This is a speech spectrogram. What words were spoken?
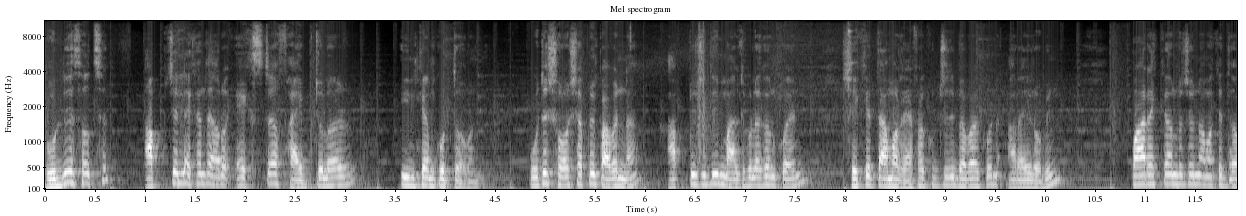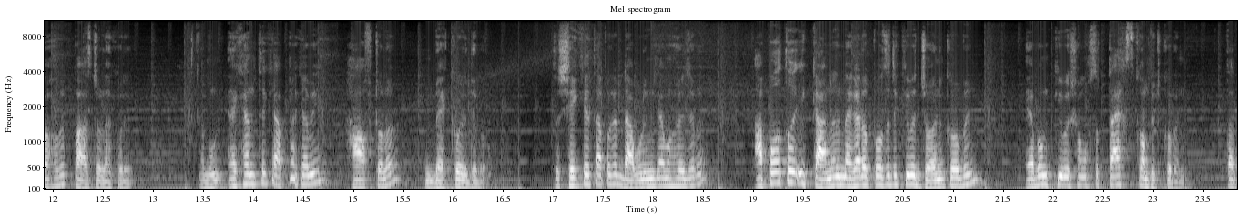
গুড নিউজ হচ্ছে আপনি চাইলে এখান থেকে আরও এক্সট্রা ফাইভ ডলার ইনকাম করতে পারবেন। ওটা সরাসরি আপনি পাবেন না। আপনি যদি মাল্টিপল অ্যাকাউন্ট করেন, সেক্ষেত্রে আমার রেফার কোড যদি ব্যবহার করেন আর আই রবিন পার অ্যাকাউন্টের জন্য আমাকে দেওয়া হবে পাঁচ ডলার করে। এবং এখান থেকে আপনাকে আমি হাফ ডলার ব্যাক করে দেবো। তো সেক্ষেত্রে আপনাকে ডাবল ইনকাম হয়ে যাবে। আপাতত এই কার্নেল মেগারো প্রজেক্টে কীভাবে জয়েন করবেন এবং কীভাবে সমস্ত ট্যাক্স কমপ্লিট করবেন, তার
